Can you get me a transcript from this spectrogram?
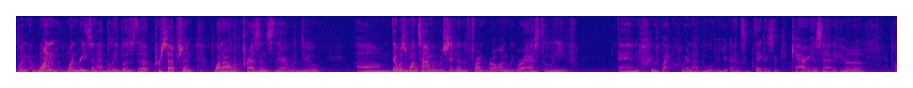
one one one reason I believe was the perception what our presence there would do. Um, there was one time we were sitting in the front row and we were asked to leave, and we were like, "We're not moving. You're going to take us, carry us out of here." Uh-huh.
